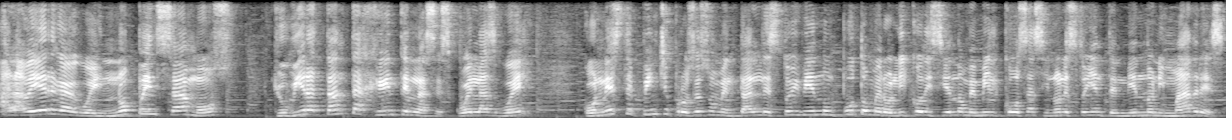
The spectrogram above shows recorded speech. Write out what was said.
A la verga, güey, no pensamos que hubiera tanta gente en las escuelas, güey. Con este pinche proceso mental le estoy viendo un puto merolico diciéndome mil cosas y no le estoy entendiendo ni madres.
